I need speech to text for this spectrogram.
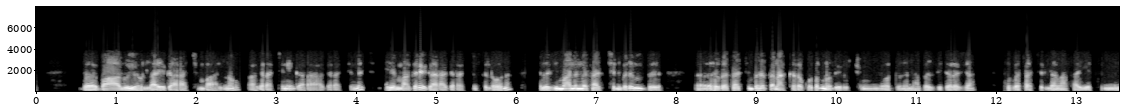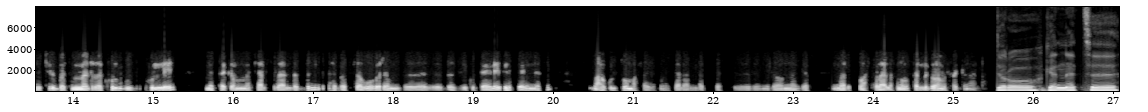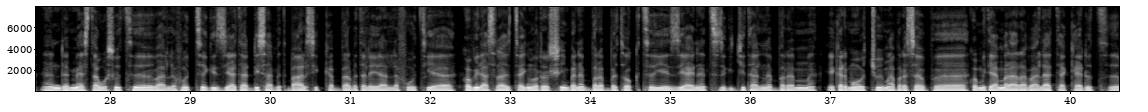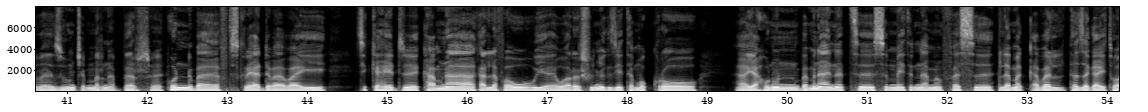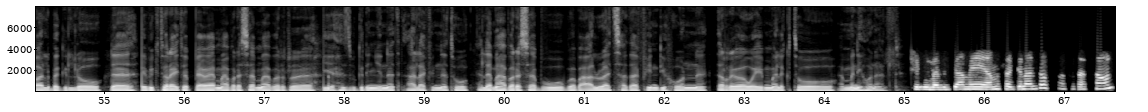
በዓሉ የሁላ የጋራችን በዓል ነው። ሀገራችን የጋራ ሀገራችን ነች። ይህም ሀገር የጋራ ሀገራችን ስለሆነ ስለዚህ ማንነታችን በደንብ ህብረታችን በተጠናከረ ቁጥር ነው ሌሎችም የሚወዱንና በዚህ ደረጃ ህብረታችን ለማሳየት የምንችልበትን መድረክ ሁሌ መጠቀም መቻል ስላለብን ህብረተሰቡ በደንብ በዚህ ጉዳይ ላይ ኢትዮጵያዊነትን አጉልቶ ማሳየት መቻል አለበት የሚለውን ነገር መልዕክት ማስተላለፍ ነው የምፈልገው። አመሰግናለሁ። ዞሮ ገነት እንደሚያስታውሱት ባለፉት ጊዜያት አዲስ ዓመት በዓል ሲከበር በተለይ ላለፉት የኮቪድ-19 ወረርሽኝ በነበረበት ወቅት የዚህ አይነት ዝግጅት አልነበረም። የቀድሞዎቹ የማህበረሰብ ኮሚቴ አመራር አባላት ያካሄዱት በዙም ጭምር ነበር። ሁን በፍትስክሬ አደባባይ ሲካሄድ ካምና ካለፈው የወረርሽኙ ጊዜ ተሞክሮ የአሁኑን በምን አይነት ስሜትና መንፈስ ለመቀበል ተዘጋጅተዋል? በግሎ ለቪክቶሪያ ኢትዮጵያውያን ማህበረሰብ ማህበር የህዝብ ግንኙነት ኃላፊነቱ ለማህበረሰቡ በበዓሉ ላይ ተሳታፊ እንዲሆን ጥሪዎ ወይም መልእክቶ ምን ይሆናል? በድጋሜ አመሰግናለሁ አቶ ካሳሁን።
